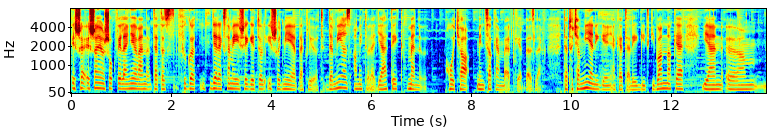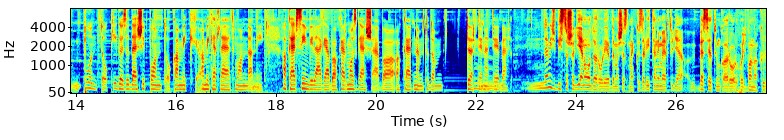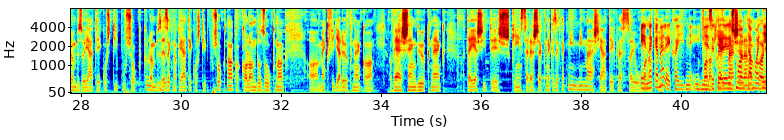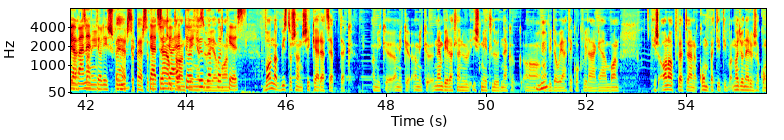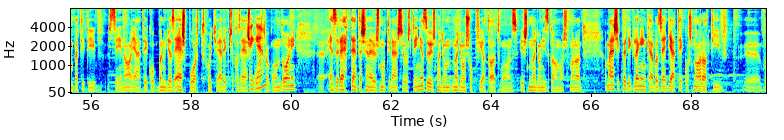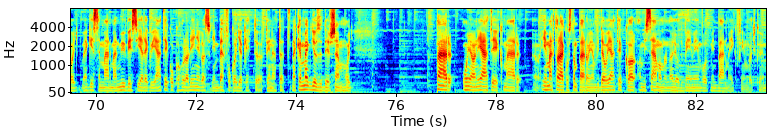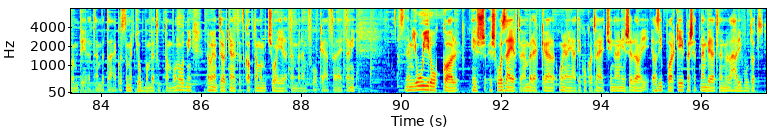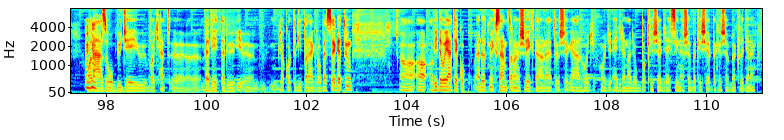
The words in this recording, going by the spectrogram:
és, és nagyon sokféle nyilván, tehát az függ a gyerek személyiségétől is, hogy mi érdekli őt. De mi az, amitől egy játék menő? Hogyha, mint szakembert kérdezlek. Tehát, hogyha milyen igényeket elégít ki, vannak-e ilyen öm, pontok, igazodási pontok, amik, amiket lehet mondani? Akár színvilágába, akár mozgásába, akár nem tudom, történetébe. Hmm nem is biztos, hogy ilyen oldalról érdemes ezt megközelíteni, mert ugye beszéltünk arról, hogy vannak különböző játékos típusok. Különböző ezeknek a játékos típusoknak, a kalandozóknak, a megfigyelőknek, a, a versengőknek, a teljesítés kényszereseknek, ezeknek mind-mind más játék lesz a jó. Én van, nekem aki, elég, ha így, így van, nézzük, azért is mondtam, hogy nyilván játszani. ettől is függ. Persze, persze, tehát, tehát számtalan tényezője függ, akkor van. Kész. Vannak biztosan sikerreceptek amik, amik, amik nem véletlenül ismétlődnek a, uh-huh. a mhm. videójátékok világában és alapvetően kompetitív, nagyon erős a kompetitív széna a játékokban, ugye az e-sport, hogyha elég csak az e-sportra gondolni, ez rettenetesen erős motivációs tényező, és nagyon, nagyon sok fiatalt vonz, és nagyon izgalmas marad. A másik pedig leginkább az egyjátékos narratív, vagy egészen már-már művészi jellegű játékok, ahol a lényeg az, hogy én befogadjak egy történetet. Nekem meggyőződésem, hogy pár olyan játék már, én már találkoztam pár olyan videójátékkal, ami számomra nagyobb élmény volt, mint bármelyik film vagy könyv, amit életemben találkoztam, mert jobban be tudtam vonódni, de olyan történetet kaptam, amit soha életemben nem fogok elfelejteni. Nem jó írókkal és, és hozzáértő emberekkel olyan játékokat lehet csinálni, és erre az ipar képes, hát nem véletlenül a Hollywoodot uh-huh. alázó büdzséjű, vagy hát bevételű gyakorlatilag iparágról beszélgetünk, a, a, a videójátékok előtt még számtalan és végtelen lehetőség áll, hogy, hogy egyre nagyobbak és egyre színesebbek és érdekesebbek legyenek.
